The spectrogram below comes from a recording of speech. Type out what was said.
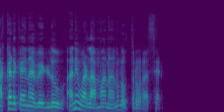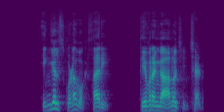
అక్కడికైనా వెళ్ళు అని వాళ్ళ అమ్మా నాన్నలు ఉత్తరం రాశారు. ఎంగెల్స్ కూడా ఒకసారి తీవ్రంగా ఆలోచించాడు.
